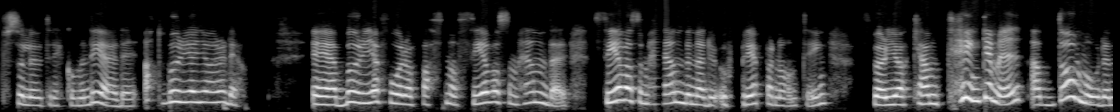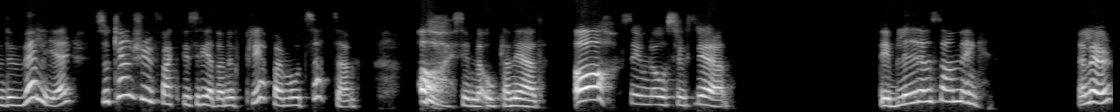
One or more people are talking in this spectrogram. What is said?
absolut rekommendera dig att börja göra det. Eh, börja få det att fastna, se vad som händer. Se vad som händer när du upprepar någonting. För jag kan tänka mig att de orden du väljer så kanske du faktiskt redan upprepar motsatsen. Åh, oh, så himla oplanerad. Åh, oh, så himla ostrukturerad. Det blir en sanning. Eller hur?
